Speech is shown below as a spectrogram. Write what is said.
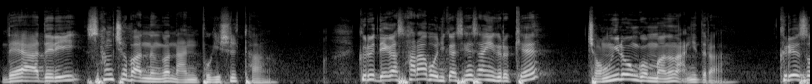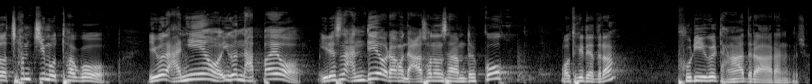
내 아들이 상처받는 건 난 보기 싫다. 그리고 내가 살아보니까 세상이 그렇게 정의로운 것만은 아니더라. 그래서 참지 못하고 이건 아니에요. 이건 나빠요. 이래서는 안 돼요. 라고 나서는 사람들 꼭 어떻게 되더라? 불이익을 당하더라라는 거죠.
